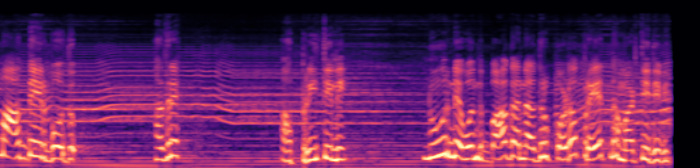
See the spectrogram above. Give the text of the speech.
ಅಮ್ಮ ಆಗದೆ ಇರ್ಬೋದು. ಆದರೆ ಆ ಪ್ರೀತಿಲಿ ನೂರನೇ ಒಂದು ಭಾಗನಾದರೂ ಕೊಡೋ ಪ್ರಯತ್ನ ಮಾಡ್ತಿದ್ದೀವಿ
